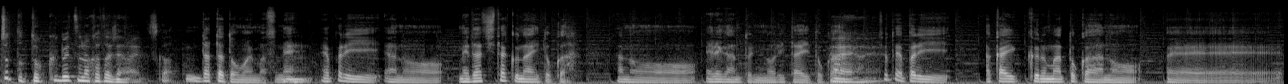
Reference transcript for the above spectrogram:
ちょっと特別な方じゃないですか？だったと思いますね、うん、やっぱりあの目立ちたくないとかあのエレガントに乗りたいとか、はいはい、ちょっとやっぱり赤い車とかあの、え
